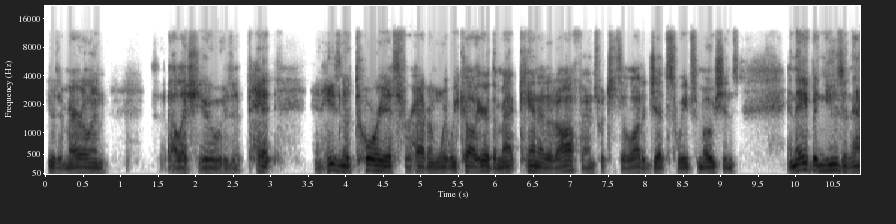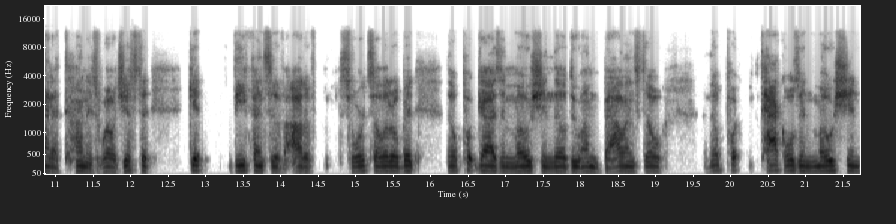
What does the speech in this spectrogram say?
He was at Maryland, LSU, he was at Pitt, and he's notorious for having what we call here the Matt Canada offense, which is a lot of jet sweeps, motions, and they've been using that a ton as well, just to get defensive out of sorts a little bit. They'll put guys in motion. They'll do unbalanced. They'll they'll put tackles in motion.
